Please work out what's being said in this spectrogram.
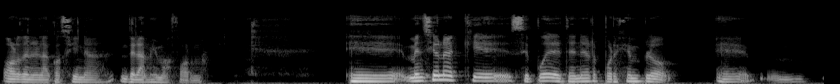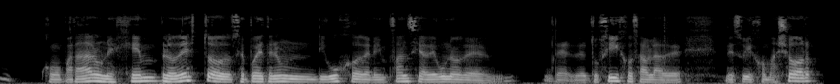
orden en la cocina de la misma forma. Eh, menciona que se puede tener, por ejemplo, eh, como para dar un ejemplo de esto, se puede tener un dibujo de la infancia de uno de, tus hijos, habla de, su hijo mayor.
